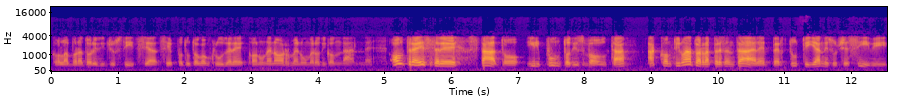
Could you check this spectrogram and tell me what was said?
collaboratori di giustizia si è potuto concludere con un enorme numero di condanne. Oltre a essere stato il punto di svolta, ha continuato a rappresentare per tutti gli anni successivi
